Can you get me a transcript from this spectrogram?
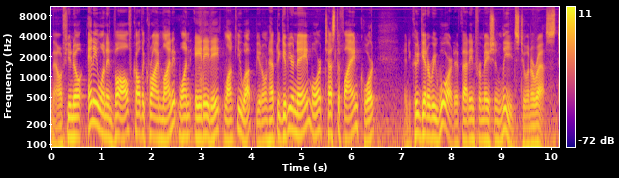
Now, if you know anyone involved, call the crime line at 1 888 Lock You Up. You don't have to give your name or testify in court, and you could get a reward if that information leads to an arrest.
